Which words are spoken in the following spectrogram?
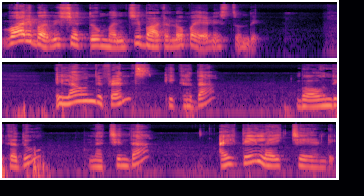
వారి భవిష్యత్తు మంచి బాటలో పయనిస్తుంది. ఇలా ఉంది ఫ్రెండ్స్ ఈ కథ. బాగుంది కదూ? నచ్చిందా? అయితే లైక్ చేయండి.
